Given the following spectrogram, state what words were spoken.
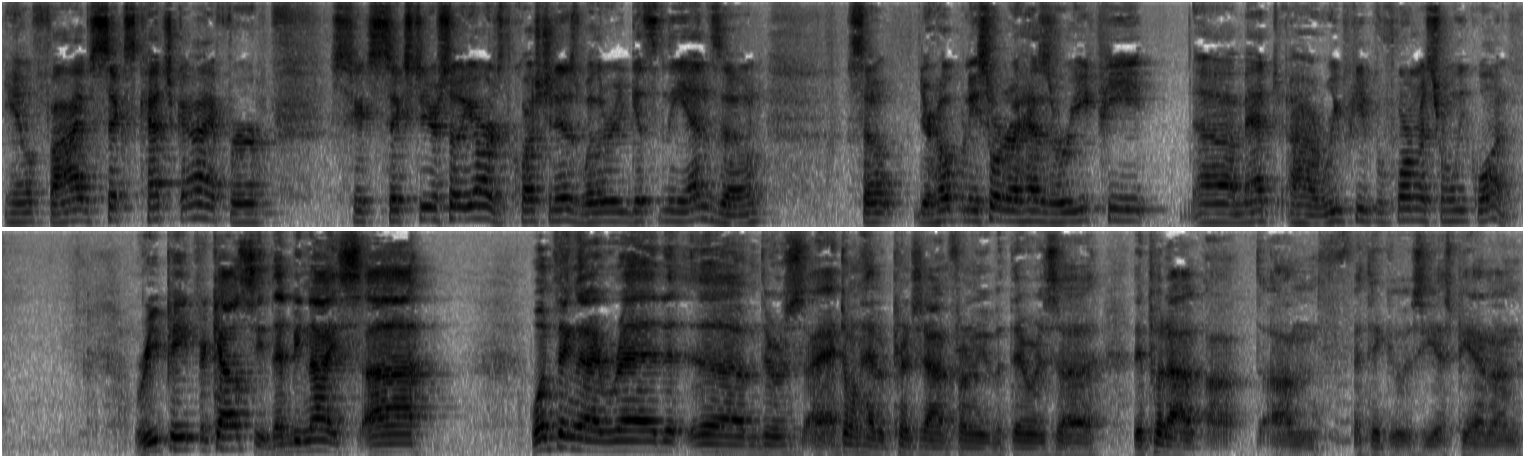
you know five six catch guy for six, 60 or so yards. The question is whether he gets in the end zone. So you're hoping he sort of has a repeat uh, match, uh, repeat performance from week one. Repeat for Kelce. That'd be nice. Uh, one thing that I read, um, there was I don't have it printed out in front of me, but there was uh, they put out uh, um, I think it was ESPN on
